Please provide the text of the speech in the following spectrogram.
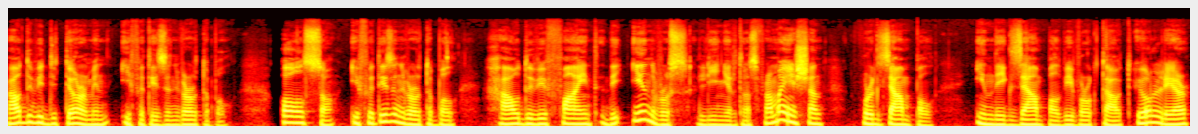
how do we determine if it is invertible? Also, if it is invertible, how do we find the inverse linear transformation? For example, in the example we worked out earlier,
